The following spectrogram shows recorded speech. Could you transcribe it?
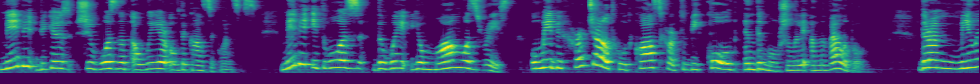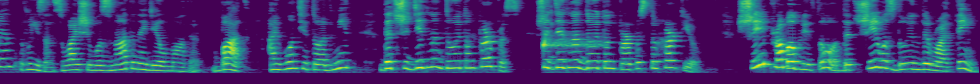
Maybe because she was not aware of the consequences. Maybe it was the way your mom was raised. Or maybe her childhood caused her to be cold and emotionally unavailable. There are a million reasons why she was not an ideal mother, but I want you to admit that she did not do it on purpose. She did not do it on purpose to hurt you. She probably thought that she was doing the right thing.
